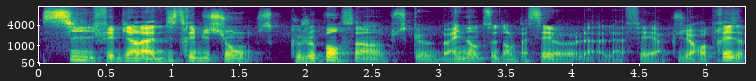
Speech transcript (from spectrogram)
s'il fait bien la distribution, ce que je pense, hein, puisque Binance dans le passé euh, l'a fait à plusieurs reprises,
